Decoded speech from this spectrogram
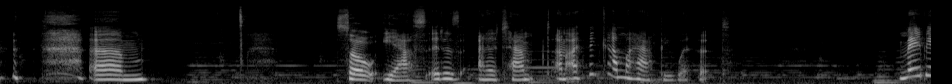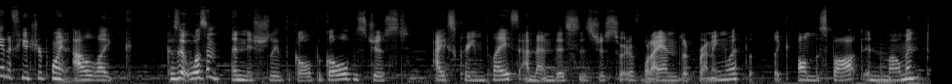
um. So yes, it is an attempt, and I think I'm happy with it. Maybe at a future point I'll like, because it wasn't initially the goal. The goal was just ice cream place, and then this is just sort of what I ended up running with, like on the spot in the moment.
